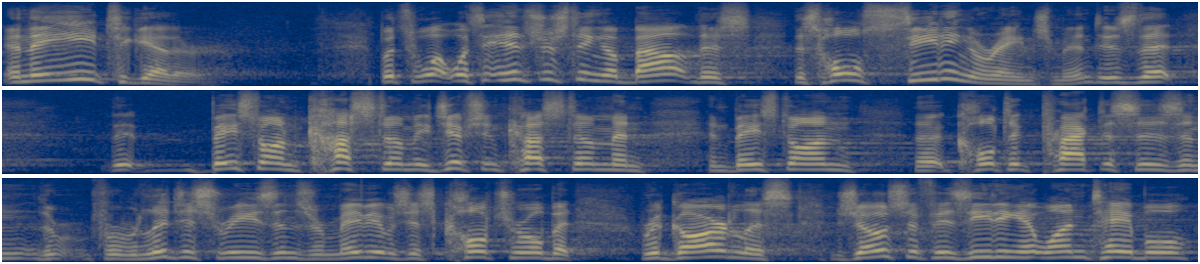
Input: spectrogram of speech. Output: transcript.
and they eat together. But what's interesting about this, this whole seating arrangement is that, that based on custom, Egyptian custom, and, and based on uh, cultic practices and the, for religious reasons, or maybe it was just cultural, but regardless, Joseph is eating at one table,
